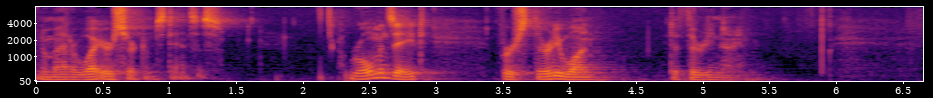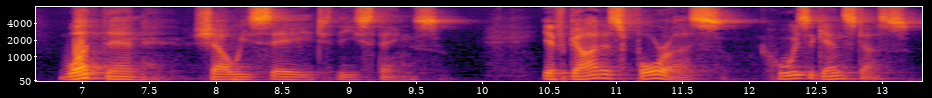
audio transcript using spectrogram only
no matter what your circumstances. Romans 8, verse 31 to 39. What then shall we say to these things? If God is for us, who is against us?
